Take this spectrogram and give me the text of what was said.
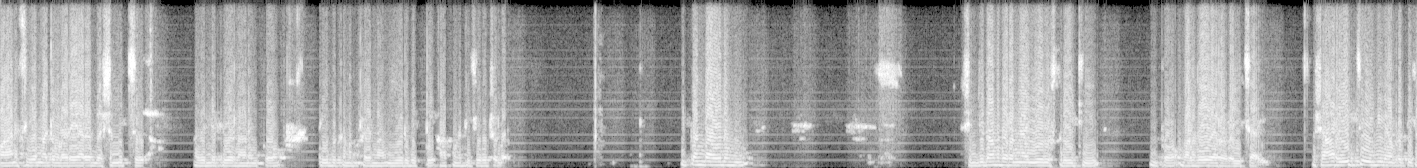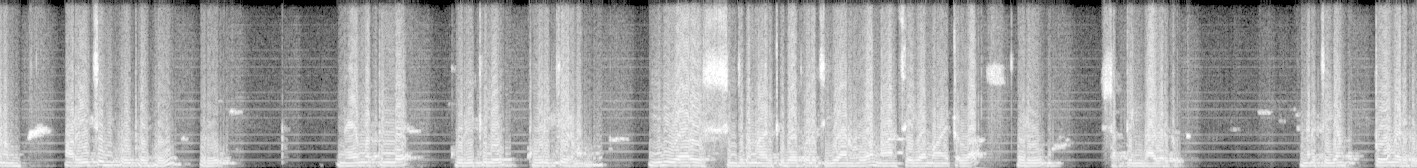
മാനസികമായിട്ട് വളരെയേറെ വിഷമിച്ച് അതിന്റെ പേരിലാണ് ഇപ്പോ ദീപക് എന്ന് ഈ ഒരു വ്യക്തി ആത്മഹത്യ ചെയ്തിട്ടുള്ളത്. ഇപ്പൊ എന്തായാലും എന്ന് പറഞ്ഞ ഈ ഒരു സ്ത്രീക്ക് ഇപ്പോൾ വളരെയേറെ റീച്ചായി പക്ഷെ ആ റീച്ച് ഇനി ആവർത്തിക്കണം. ആ റീച്ച് പോയി പോയി പോയി ഒരു നിയമത്തിന്റെ കുരുക്കിൽ കുരുക്കിയിടണം. ഇനി വേറെ ഷിഞ്ചിതമാർക്ക് ഇതേപോലെ ചെയ്യാനുള്ള മാനസികമായിട്ടുള്ള ഒരു ശക്തി ഉണ്ടാകരുത്. അങ്ങനെ ചെയ്യാൻ തോന്നരുത്.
